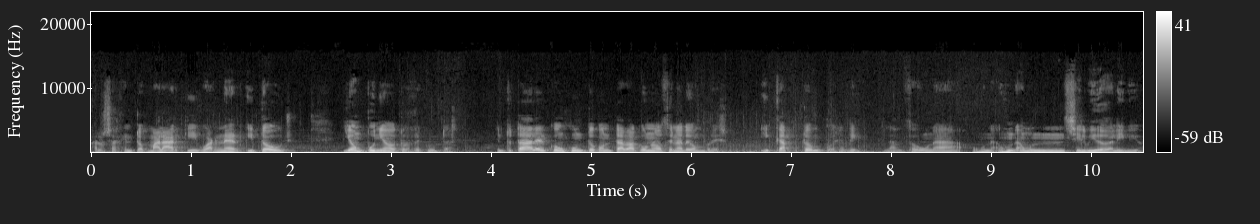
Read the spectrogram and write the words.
a los sargentos Malarkey, Warner y Touch y a un puñado de otros reclutas. En total, el conjunto contaba con una docena de hombres, y Capton, pues en fin, lanzó un silbido de alivio.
